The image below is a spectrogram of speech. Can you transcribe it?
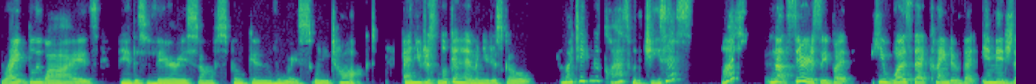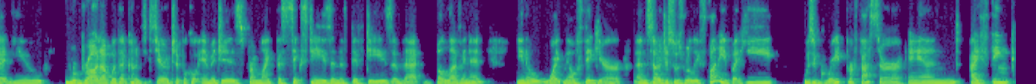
bright blue eyes. He had this very soft spoken voice when he talked. And you just look at him and you just go, Am I taking a class with Jesus? What? Not seriously, but he was that kind of that image that you were brought up with that kind of stereotypical images from like the 60s and the 50s of that benevolent, you know, white male figure. And so it just was really funny. But he was a great professor and I think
